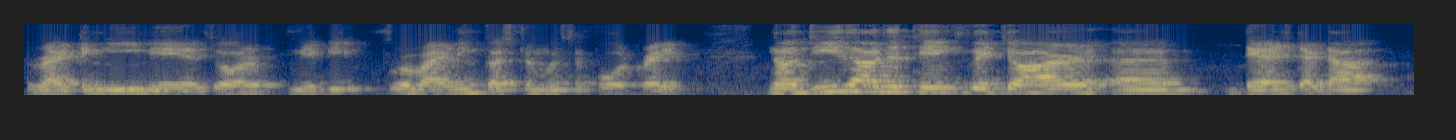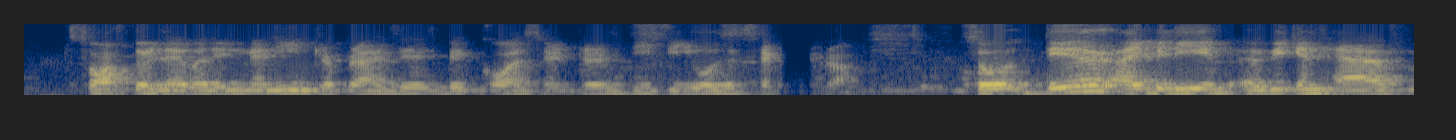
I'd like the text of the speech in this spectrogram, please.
writing emails, or maybe providing customer support, right. Now, these are the things which are uh, dealt at a software level in many enterprises, big call centers, BPOs, etc. So there, I believe uh, we can have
